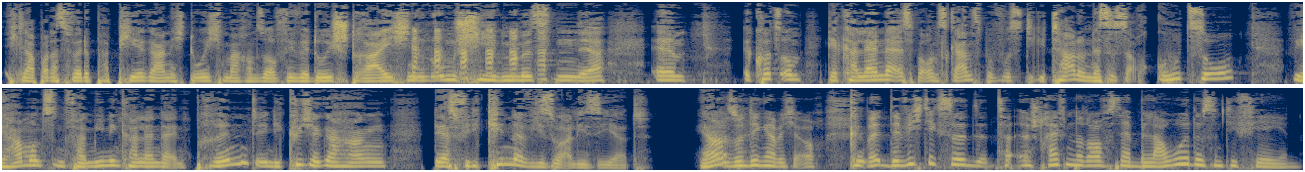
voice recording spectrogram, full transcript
ich glaube, das würde Papier gar nicht durchmachen, so oft wie wir durchstreichen und umschieben müssten, ja. Ähm, Kurzum, der Kalender ist bei uns ganz bewusst digital und das ist auch gut so. Wir haben uns einen Familienkalender in Print in die Küche gehangen, der ist für die Kinder visualisiert. Ja? So ein Ding habe ich auch. Der wichtigste Ta- Streifen da drauf ist der blaue, das sind die Ferien.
